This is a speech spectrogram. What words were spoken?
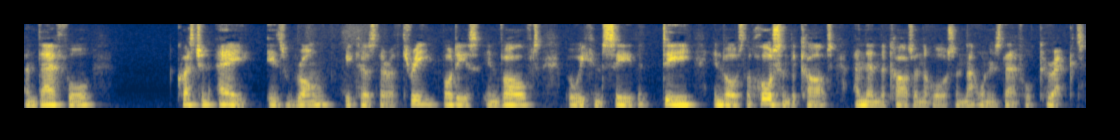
And therefore, question A is wrong because there are three bodies involved, but we can see that D involves the horse and the cart, and then the cart and the horse, and that one is therefore correct.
